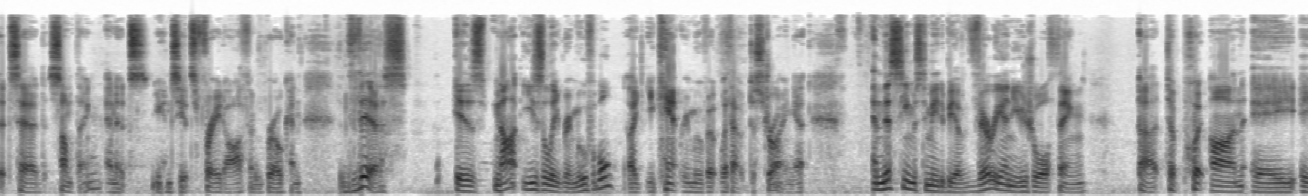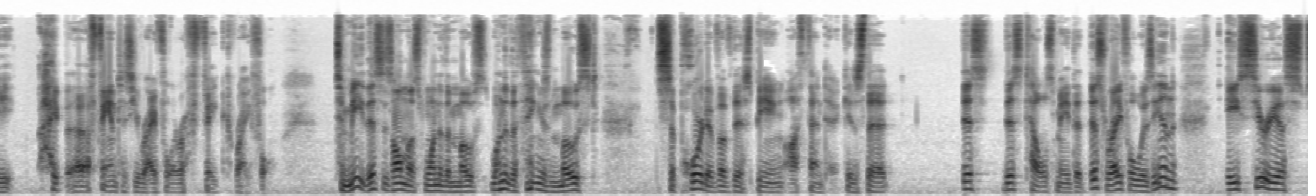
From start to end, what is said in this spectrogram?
that said something, and it's you can see it's frayed off and broken. This is not easily removable. Like you can't remove it without destroying it. And this seems to me to be a very unusual thing uh, to put on a, a, a fantasy rifle or a faked rifle. To me, this is almost one of the most one of the things most supportive of this being authentic is that this, this tells me that this rifle was in a serious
